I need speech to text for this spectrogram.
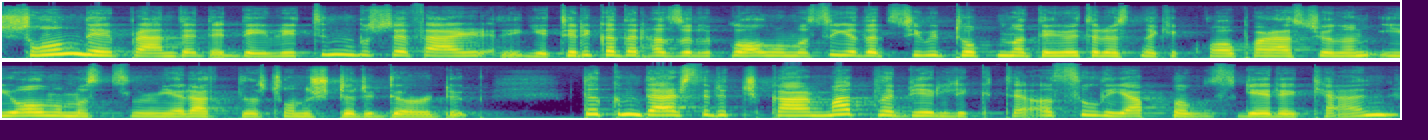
Son depremde de devletin bu sefer yeteri kadar hazırlıklı olmaması ya da sivil toplumla devlet arasındaki kooperasyonun iyi olmamasının yarattığı sonuçları gördük. Bir takım dersleri çıkarmakla birlikte asıl yapmamız gereken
